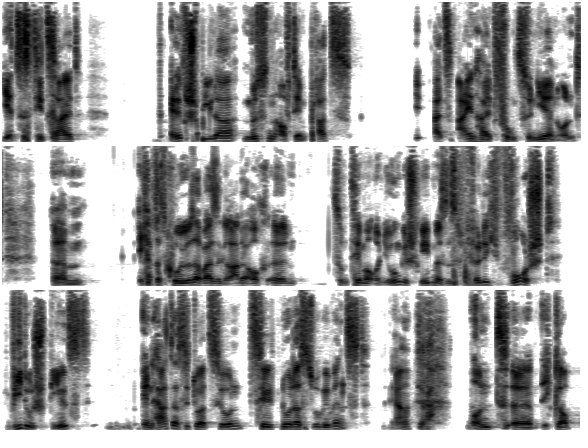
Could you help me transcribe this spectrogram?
Jetzt ist die Zeit, elf Spieler müssen auf dem Platz als Einheit funktionieren. Und ähm, ich habe das kurioserweise gerade auch äh, zum Thema Union geschrieben. Es ist völlig wurscht, wie du spielst. In härter Situation zählt nur, dass du gewinnst. Ja. ja. Und äh, ich glaube,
